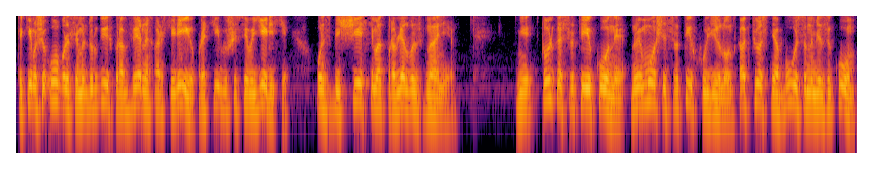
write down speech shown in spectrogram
Таким же образом и других правоверных архиереев, противившихся его ереси, он с бесчестием отправлял в изгнание. Не только святые иконы, но и мощи святых хулил он, как пес необузданным языком,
